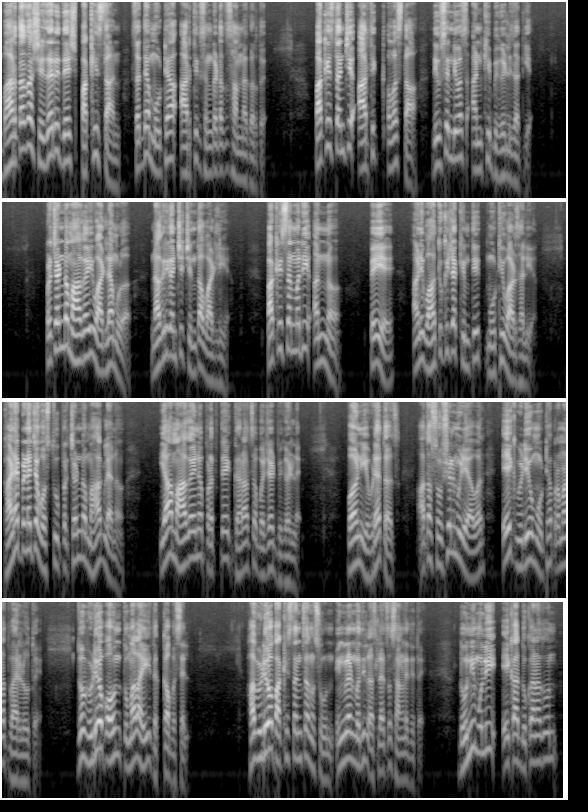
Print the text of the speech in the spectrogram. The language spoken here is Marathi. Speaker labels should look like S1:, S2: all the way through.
S1: भारताचा शेजारी देश पाकिस्तान सध्या मोठ्या आर्थिक संकटाचा सामना करतोय. पाकिस्तानची आर्थिक अवस्था दिवसेंदिवस आणखी बिघडली जाते प्रचंड महागाई वाढल्यामुळं नागरिकांची चिंता वाढली आहे पाकिस्तानमध्ये अन्न पेये आणि वाहतुकीच्या किमतीत मोठी वाढ झाली आहे खाण्यापिण्याच्या वस्तू प्रचंड महागल्यानं या महागाईनं प्रत्येक घराचं बजेट बिघडलंय. पण एवढ्यातच आता सोशल मीडियावर एक व्हिडिओ मोठ्या प्रमाणात व्हायरल होतोय. जो व्हिडिओ पाहून तुम्हालाही धक्का बसेल. हा व्हिडिओ पाकिस्तानचा नसून इंग्लंडमधील असल्याचं सांगण्यात येत आहे दोन्ही मुली एका दुकानातून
